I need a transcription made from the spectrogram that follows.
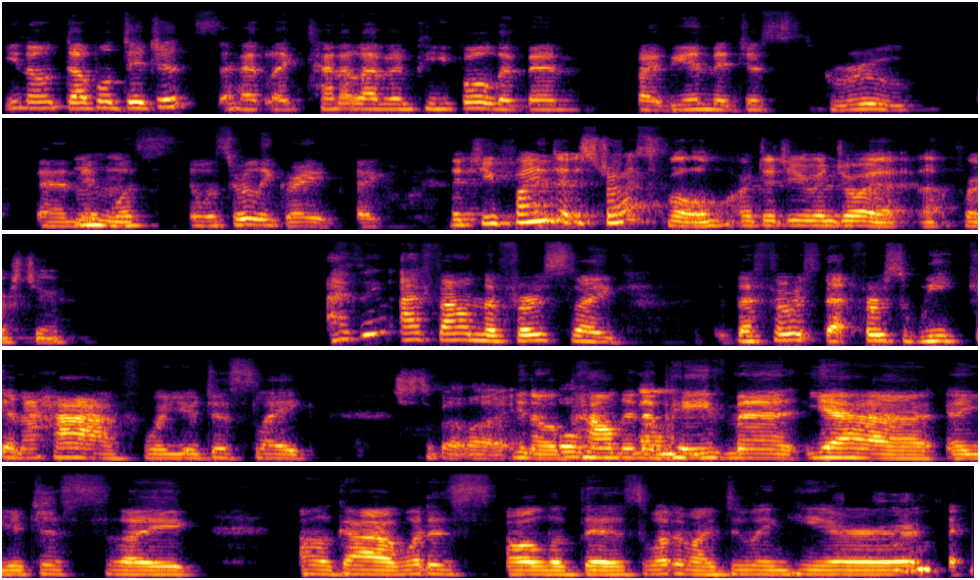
you know double digits. I had like 10, 11 people, and then by the end it just grew, and mm-hmm. it was it was really great. Like, did you find it stressful, or did you enjoy it that first year? I think I found the first like the first that first week and a half where you're just like just about like you know oh, pounding um, the pavement yeah and you're just like oh god what is all of this what am i doing here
